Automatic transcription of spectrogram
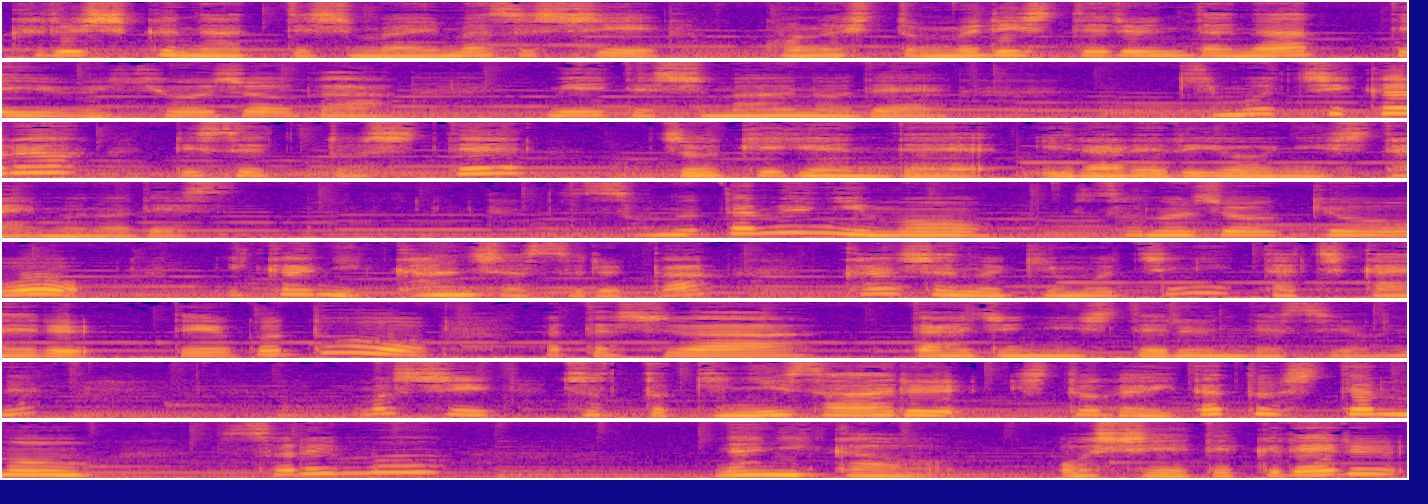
苦しくなってしまいますしこの人無理してるんだなっていう表情が見えてしまうので気持ちからリセットして上機嫌でいられるようにしたいものです。そのためにもその状況をいかに感謝するか感謝の気持ちに立ち返るっていうことを私は大事にしてるんですよね。もしちょっと気に障る人がいたとしてもそれも何かを教えてくれる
